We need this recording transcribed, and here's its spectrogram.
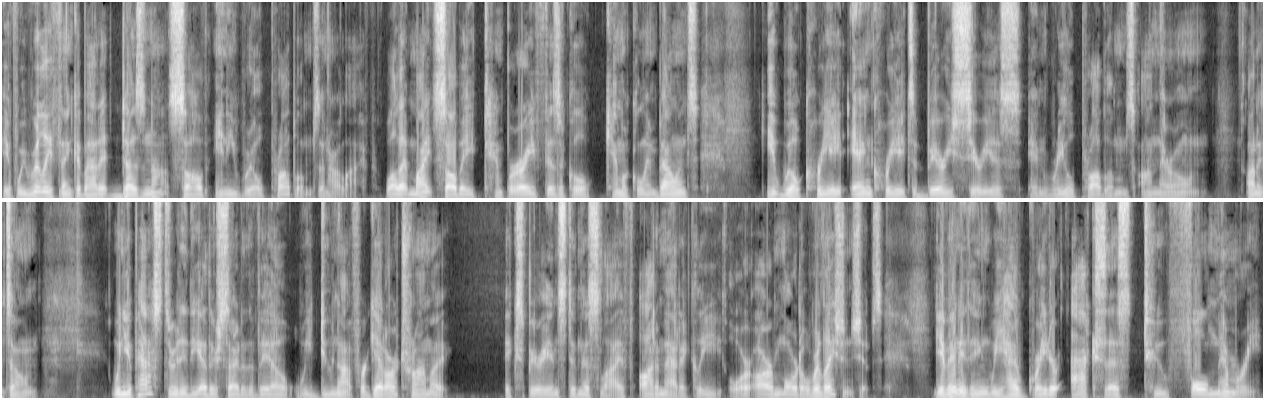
if we really think about it, does not solve any real problems in our life. While it might solve a temporary physical chemical imbalance, it will create and creates very serious and real problems on their own, on its own. When you pass through to the other side of the veil, we do not forget our trauma experienced in this life automatically or our mortal relationships. If anything, we have greater access to full memory.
